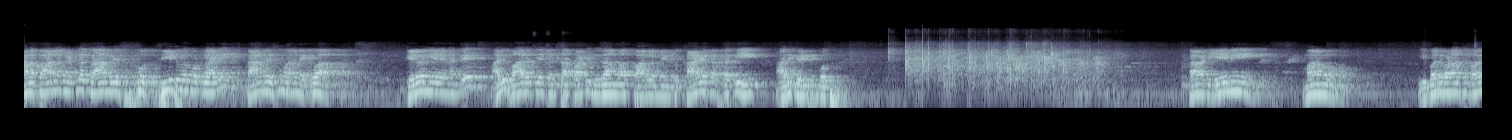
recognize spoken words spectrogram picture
మన కాంగ్రెస్ కాంగ్రెస్కు సీటుగా కొట్లాడి కాంగ్రెస్కు మనం ఎక్కువ గెలవనీయాలంటే అది భారతీయ జనతా పార్టీ నిజామాబాద్ పార్లమెంటు కార్యకర్తకి అది క్రెడిట్ పోతుంది. కాబట్టి ఏమి మనము ఇబ్బంది పడాల్సిన పని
